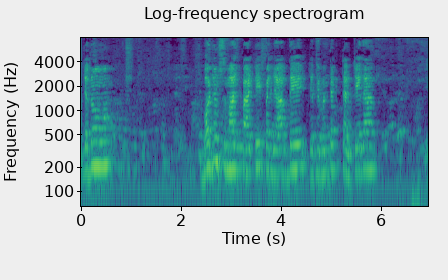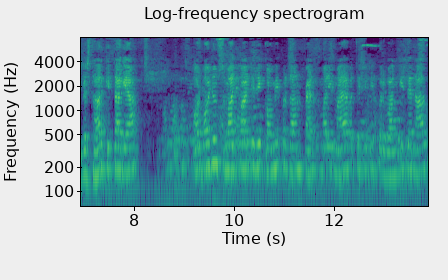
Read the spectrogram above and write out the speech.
ਜਦੋਂ ਬਹੁਜਨ ਸਮਾਜ ਪਾਰਟੀ ਪੰਜਾਬ ਦੇ ਜਥੇਬੰਦਕ ਢਾਂਚੇ ਦਾ ਵਿਸਥਾਰ ਕੀਤਾ ਗਿਆ ਔਰ ਬਹੁਜਨ ਸਮਾਜ ਪਾਰਟੀ ਦੀ ਕੌਮੀ ਪ੍ਰਧਾਨ ਭੈਣ ਕੁਮਾਰੀ ਮਾਇਆਵਤੀ ਜੀ ਦੀ ਪ੍ਰਵਾਨਗੀ ਦੇ ਨਾਲ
